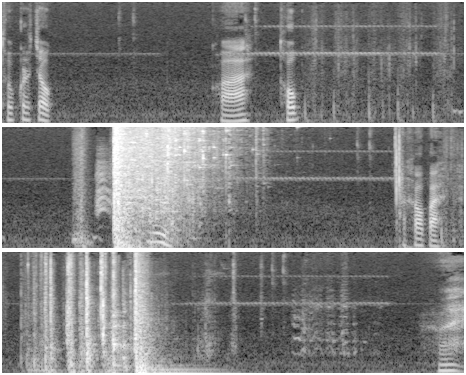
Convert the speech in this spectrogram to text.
ทุบกระจก ขวา ทุบ เข้าไป เฮ้ย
